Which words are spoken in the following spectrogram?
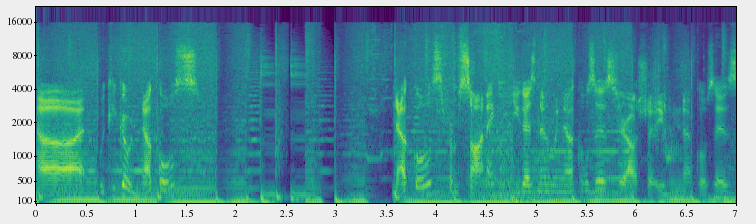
Uh, we could go Knuckles. Knuckles from Sonic. You guys know who Knuckles is? Here, I'll show you who Knuckles is.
